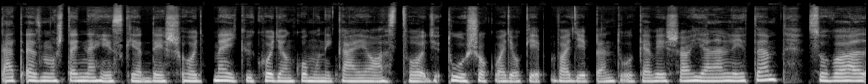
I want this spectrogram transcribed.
tehát ez most egy nehéz kérdés, hogy melyikük hogyan kommunikálja azt, hogy túl sok vagyok, épp, vagy éppen túl kevés a jelenlétem. Szóval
